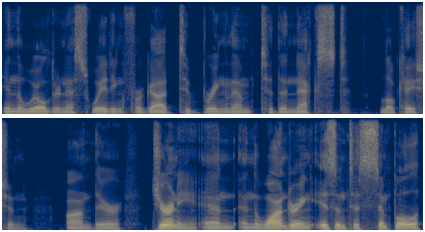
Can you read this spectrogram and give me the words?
in the wilderness, waiting for God to bring them to the next location on their journey. And and the wandering isn't as simple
